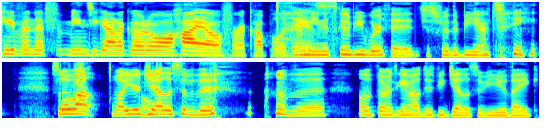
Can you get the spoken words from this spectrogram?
even if it means you gotta go to Ohio for a couple of days. I mean, it's gonna be worth it just for the Beyonce. so while while you're Oh, jealous of the of the of the Thorns game, I'll just be jealous of you, like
